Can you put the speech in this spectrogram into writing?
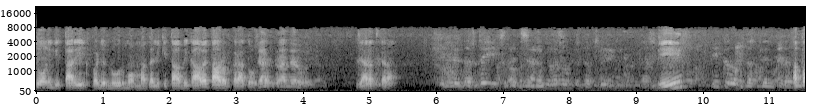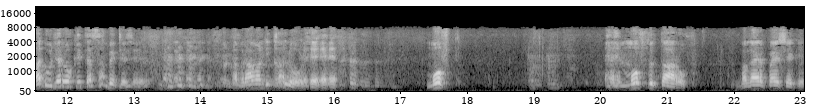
ہونی دی تاریخ پڑھو نور محمد علی کتاب تعارف کرا دوست۔ زیارت رہو۔ یار زیارت کرا۔ روح جی کی بیٹھے سے۔ گھبراون دی چالوڑ ہے۔ مفت۔ مفت تعارف۔ بغیر پیسے کے،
